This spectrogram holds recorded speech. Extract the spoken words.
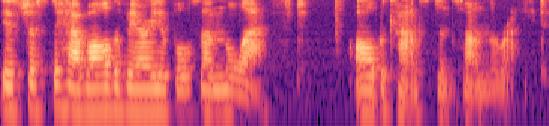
is just to have all the variables on the left, all the constants on the right.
